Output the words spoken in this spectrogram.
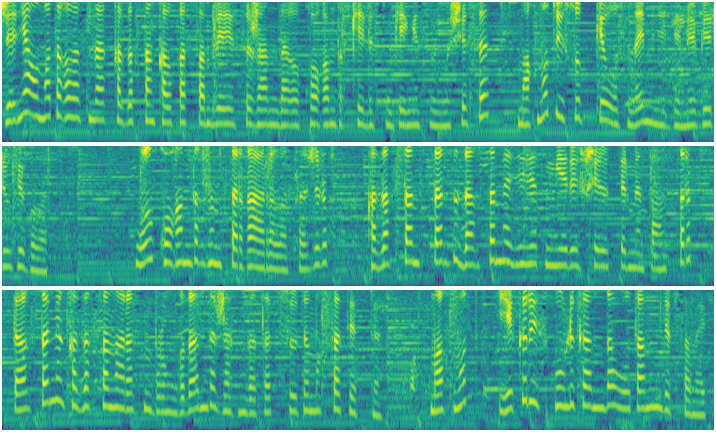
және алматы қаласындағы қазақстан халқы ассамблеясы жанындағы қоғамдық келісім кеңесінің мүшесі махмуд юсуповке осындай мінездеме беруге болады. Ол қоғамдық жұмыстарға араласа жүріп қазақстандықтарды дағыстан мәдениетінің ерекшеліктерімен таныстырып дағыстан мен қазақстан арасын бұрынғыдан да жақындата түсуді мақсат етті. Махмуд екі республиканы да отаным деп санайды.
